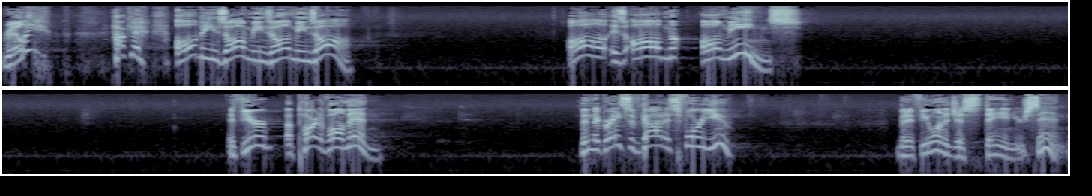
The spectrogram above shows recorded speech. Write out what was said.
Really? How can all means all means all means all? All is all all means. If you're a part of all men, then the grace of God is for you. But if you want to just stay in your sin,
